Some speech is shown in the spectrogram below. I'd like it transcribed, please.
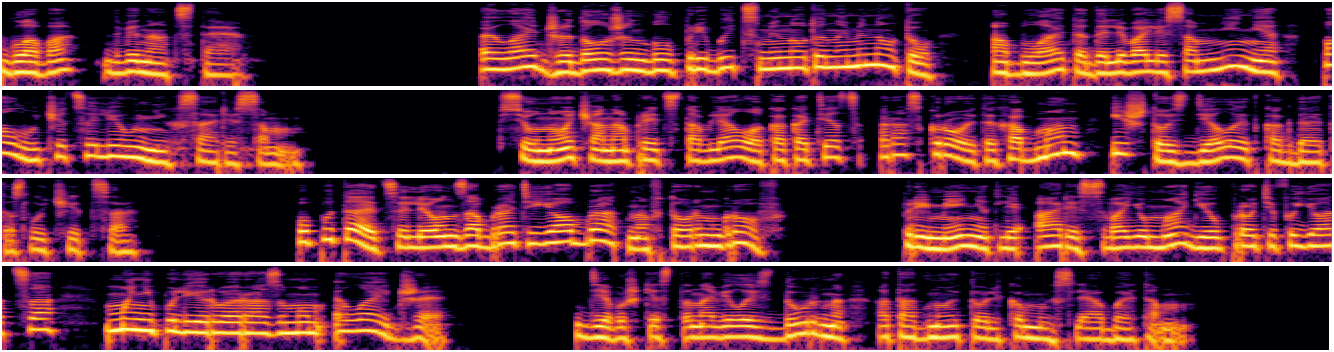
Глава 12 Элайджа должен был прибыть с минуты на минуту, а Блайт одолевали сомнения, получится ли у них с Арисом. Всю ночь она представляла, как отец раскроет их обман и что сделает, когда это случится. Попытается ли он забрать ее обратно в Торнгров? Применит ли Арис свою магию против ее отца, манипулируя разумом Элайджи? Девушке становилось дурно от одной только мысли об этом.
